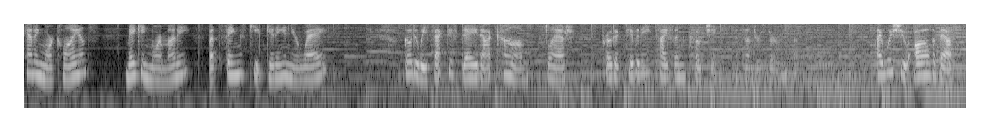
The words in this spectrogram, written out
having more clients, making more money, but things keep getting in your way? Go to effectiveday.com slash productivity hyphen coaching. It's under services. I wish you all the best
